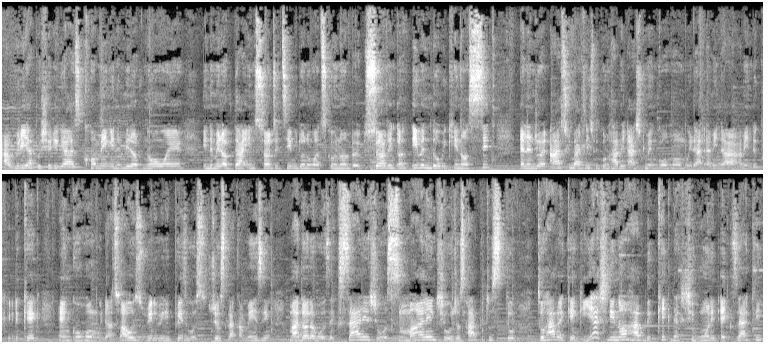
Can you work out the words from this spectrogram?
i really appreciate you guys coming in the middle of nowhere in the middle of that uncertainty we don't know what's going on but serving us even though we cannot sit and enjoy ice cream, at least we could have the ice cream and go home with that. I mean, uh, I mean the, the cake and go home with that. So I was really really pleased. It was just like amazing. My daughter was excited. She was smiling. She was just happy to to to have a cake. Yes, she did not have the cake that she wanted exactly,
